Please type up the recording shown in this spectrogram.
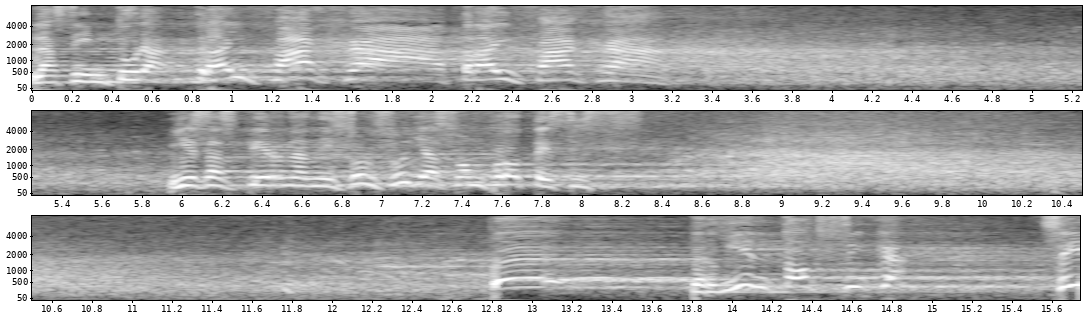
La cintura trae faja, trae faja. Y esas piernas ni son suyas, son prótesis. Pues, pero bien tóxica. Sí,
